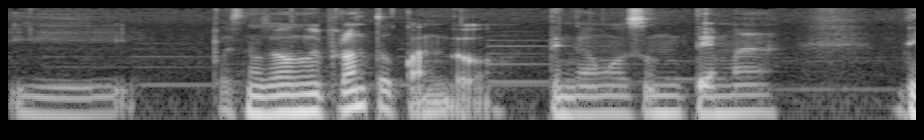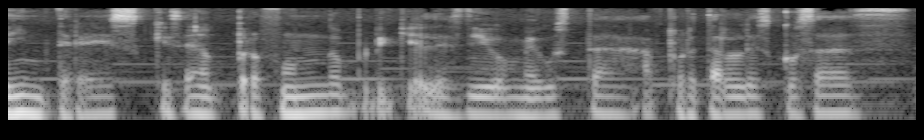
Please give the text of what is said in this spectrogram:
y pues nos vemos muy pronto cuando tengamos un tema de interés que sea profundo porque les digo, me gusta aportarles cosas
